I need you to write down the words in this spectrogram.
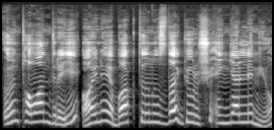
ön tavan direği aynaya baktığınızda görüşü engellemiyor.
